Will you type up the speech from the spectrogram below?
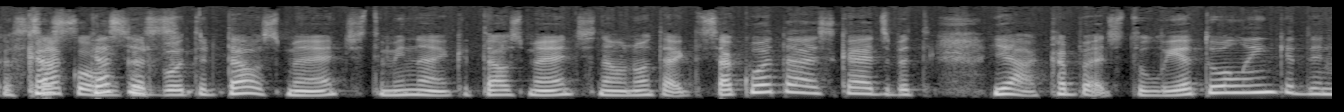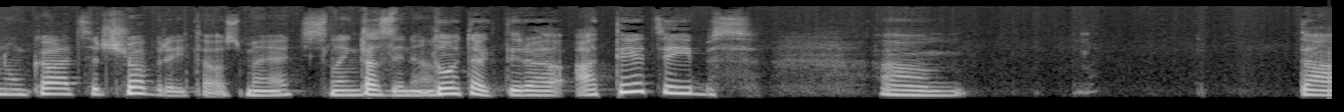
kas, kas, sako, kas, kas varbūt ir tavs mērķis? Tu minēji, ka tavs mērķis nav noteikti sekotāju skaits, bet jā, kāpēc tu lieto LinkedIn un kāds ir šobrīd tavs mērķis LinkedIn? Tas noteikti ir attiecības. Um, tā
